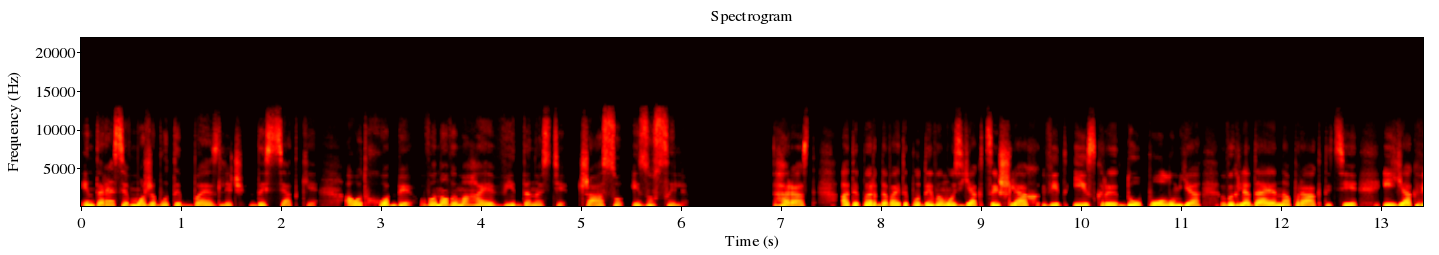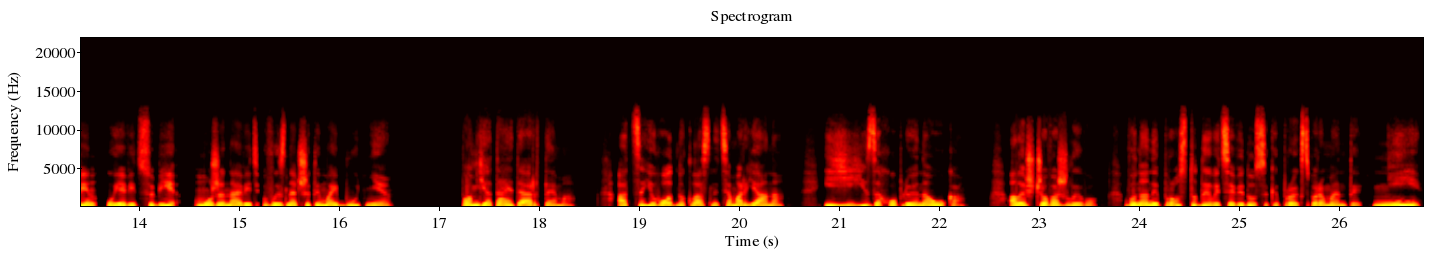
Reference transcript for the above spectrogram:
Інтересів може бути безліч, десятки, а от хобі – воно вимагає відданості, часу і зусиль. Гаразд, а тепер давайте подивимось, як цей шлях від іскри до полум'я виглядає на практиці, і як він, уявіть собі, може навіть визначити майбутнє. Пам'ятаєте Артема? А це його однокласниця Мар'яна, і її захоплює наука. Але що важливо, вона не просто дивиться відосики про експерименти. Ні,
